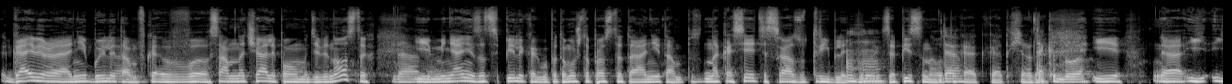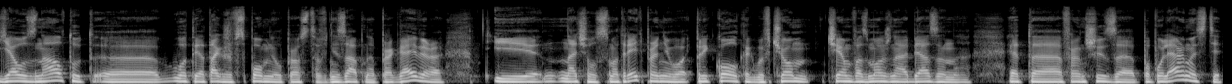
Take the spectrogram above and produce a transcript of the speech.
гайверы, они были да. там в, в самом начале, по-моему, 90-х. Да, и да. меня не зацепили, как бы, потому что просто это они там на кассете сразу три, блядь, угу. было записано. Вот да. такая какая-то херня. Так и было. И, э, и я узнал тут, э, вот я также вспомнил просто внезапно про Гайвера и начал смотреть про него. Прикол, как бы, в чем, чем, возможно, обязана эта франшиза популярности,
